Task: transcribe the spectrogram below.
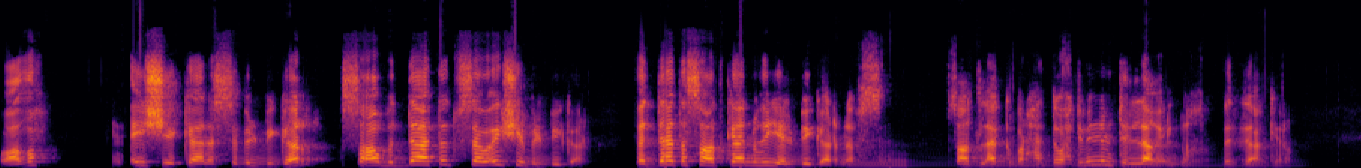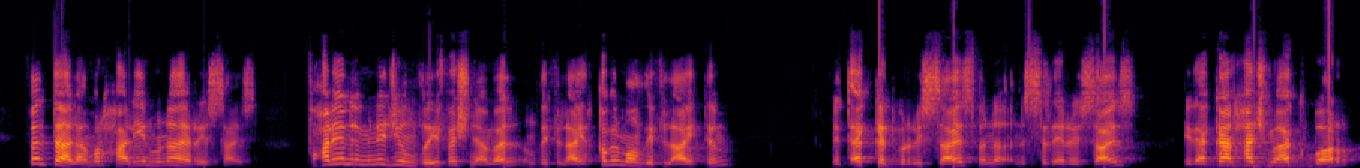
واضح؟ يعني أي شيء كان هسه بال bigger صار بال data تساوي أي شيء بال bigger فال data صارت كأنه هي ال bigger نفسها. صارت الأكبر حتى واحدة منهم تلغي بالذاكرة. فانتهى الأمر حاليا هنا ال resize فحاليا لما نجي نضيف إيش نعمل؟ نضيف ال item قبل ما نضيف ال item نتأكد بال resize فنستدعي ال resize إذا كان حجمه أكبر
